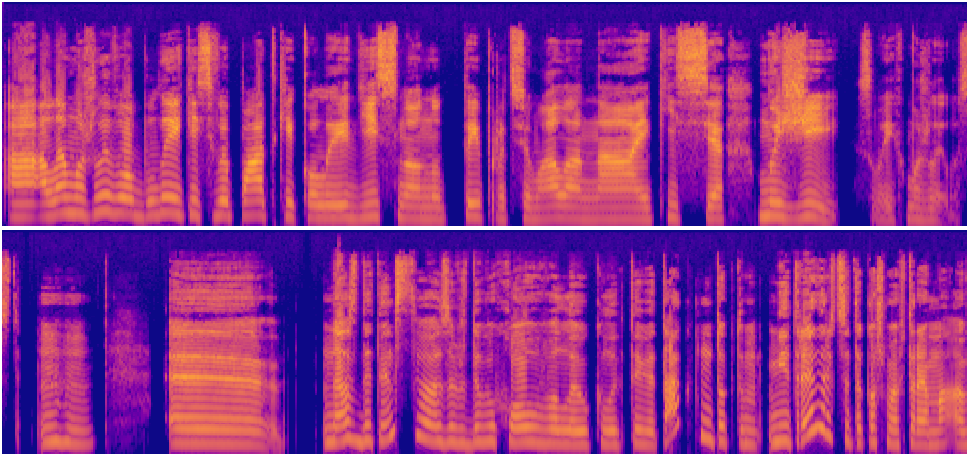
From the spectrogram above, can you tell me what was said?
а, але можливо були якісь випадки, коли дійсно ну ти працювала на якійсь межі своїх можливостей. Е, нас з дитинства завжди виховували у колективі так. Ну, тобто, мій тренер це також моя втора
